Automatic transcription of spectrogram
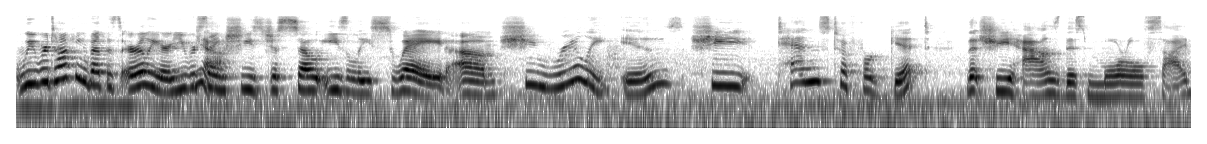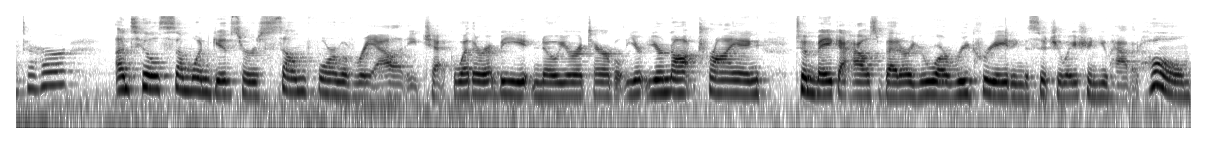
We were talking about this earlier. You were Yeah. saying she's just so easily swayed. Um, She really is. She tends to forget that she has this moral side to her until someone gives her some form of reality check, whether it be, no, you're a terrible, you're, you're not trying to make a house better, you are recreating the situation you have at home,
